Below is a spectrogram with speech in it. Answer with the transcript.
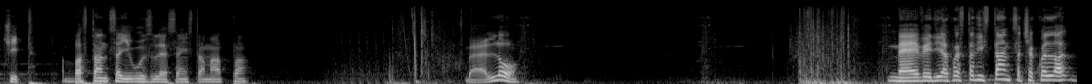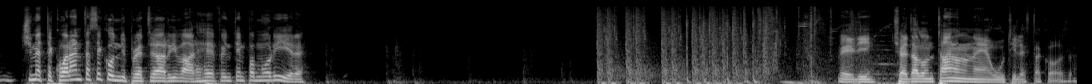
Cheat. Abbastanza useless eh, in sta mappa. Bello. Beh, vedi, da questa distanza c'è quella... Ci mette 40 secondi per arrivare. Eh, fa in tempo a morire. Vedi? Cioè, da lontano non è utile sta cosa.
